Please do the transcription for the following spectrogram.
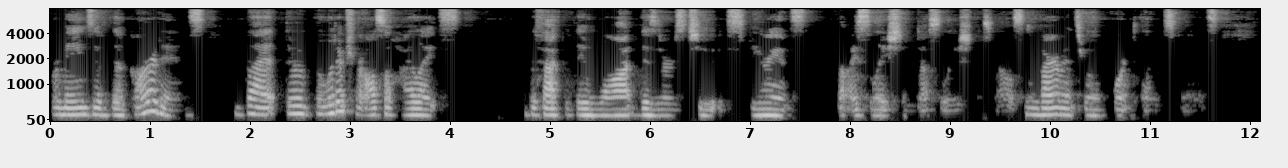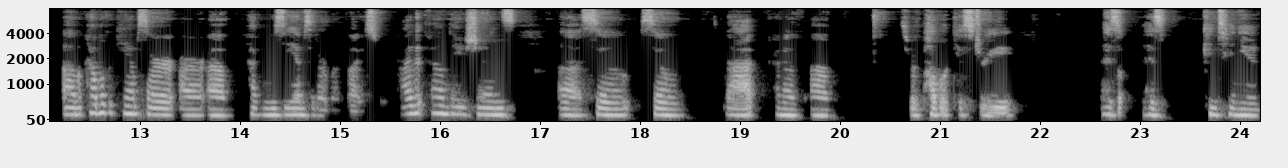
remains of the gardens, but the literature also highlights the fact that they want visitors to experience the isolation and desolation as well. So the environment is really important to that experience. Um, a couple of the camps are, are um, have museums that are run by sort of private foundations. Uh, so so that kind of um, sort of public history has has continued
